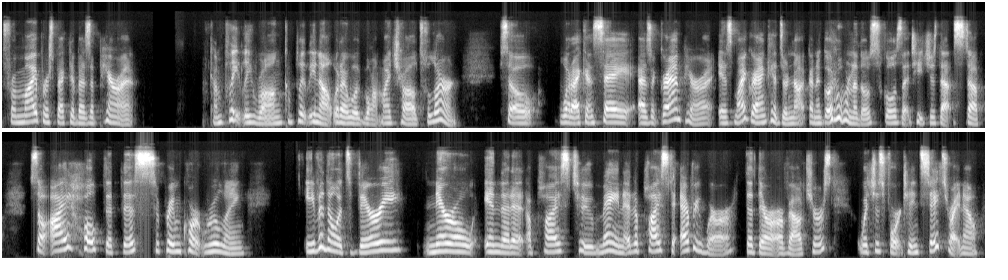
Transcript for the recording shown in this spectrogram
from my perspective as a parent, completely wrong, completely not what I would want my child to learn. So, what I can say as a grandparent is my grandkids are not going to go to one of those schools that teaches that stuff. So I hope that this Supreme Court ruling, even though it's very narrow in that it applies to Maine, it applies to everywhere that there are vouchers, which is 14 states right now.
